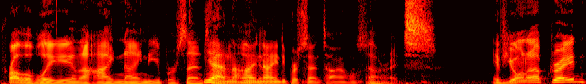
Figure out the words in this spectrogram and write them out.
probably in the high ninety percent. Yeah, in the high ninety okay. percentiles. All right. If you want to upgrade,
